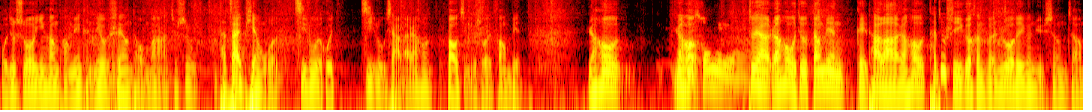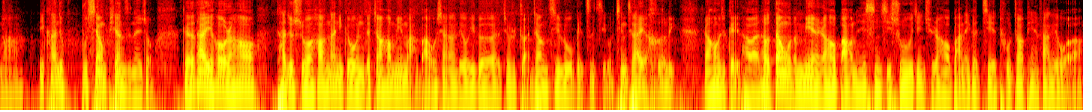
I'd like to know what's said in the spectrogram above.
我就说银行旁边肯定有摄像头嘛，就是他再骗我，记录也会记录下来，然后报警的时候也方便。然后，然后聪明啊！对啊，然后我就当面给他啦。然后她就是一个很文弱的一个女生，你知道吗？一看就不像骗子那种。给了她以后，然后她就说：“好，那你给我你的账号密码吧，我想要留一个就是转账记录给自己。”我听起来也合理，然后就给他了。他说当我的面，然后把我那些信息输入进去，然后把那个截图照片发给我了。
